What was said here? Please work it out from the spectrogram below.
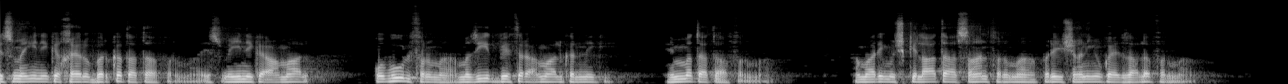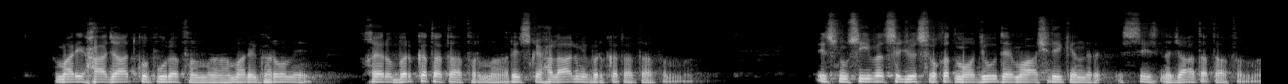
اس مہینے کے خیر و برکت عطا فرما، اس مہینے کے اعمال قبول فرما، مزید بہتر اعمال کرنے کی ہمت عطا فرما۔ ہماری مشکلات آسان فرما، پریشانیوں کا اضالہ فرما۔ ہماری حاجات کو پورا فرما، ہمارے گھروں میں خیر و برکت عطا فرما، رزق حلال میں برکت عطا فرما۔ اس مصیبت سے جو اس وقت موجود ہے، معاشرے کے اندر اس سے نجات عطا فرما۔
